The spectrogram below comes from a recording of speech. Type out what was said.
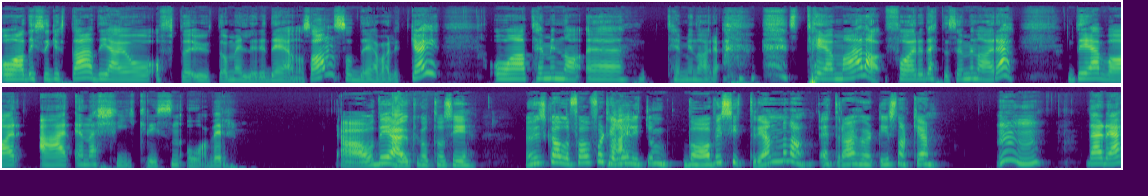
Og disse gutta de er jo ofte ute og melder i DN og sånn, så det var litt gøy. Og temina, eh, Temaet da, for dette seminaret, det var 'Er energikrisen over?' Ja, og det er jo ikke godt å si. Men vi skal i alle fall fortelle Nei. litt om hva vi sitter igjen med, da, etter å ha hørt de snakke. mm, det er det.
